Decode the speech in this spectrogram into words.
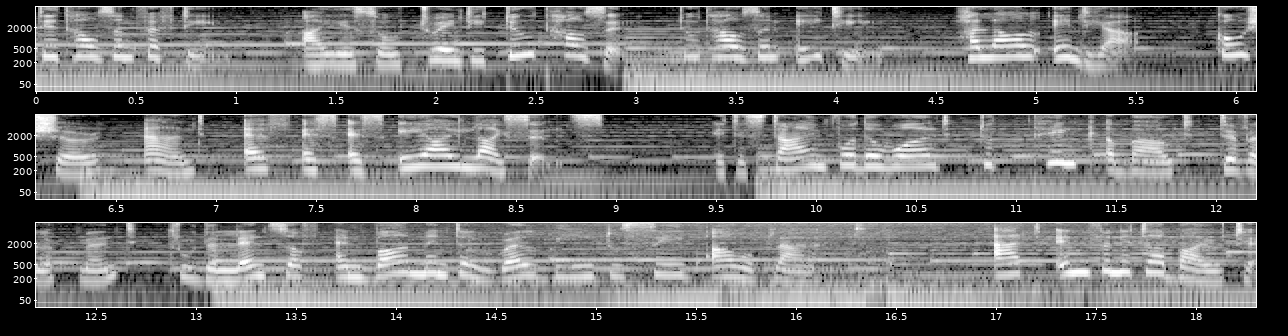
9001-2015, ISO 22000-2018, Halal India, Kosher and FSSAI license. It is time for the world to think about development through the lens of environmental well-being to save our planet. At Infinita Biotech,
